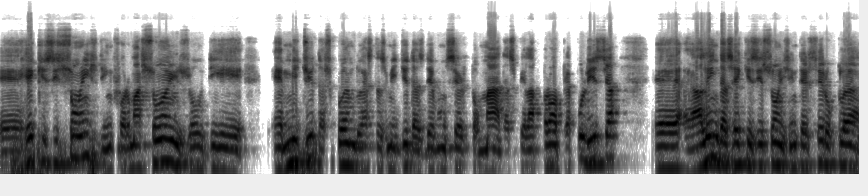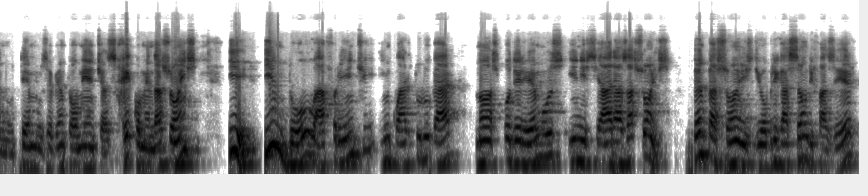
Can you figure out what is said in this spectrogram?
é, requisições de informações ou de é, medidas, quando estas medidas devam ser tomadas pela própria polícia. É, além das requisições em terceiro plano, temos eventualmente as recomendações, e indo à frente, em quarto lugar, nós poderemos iniciar as ações, tanto ações de obrigação de fazer,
